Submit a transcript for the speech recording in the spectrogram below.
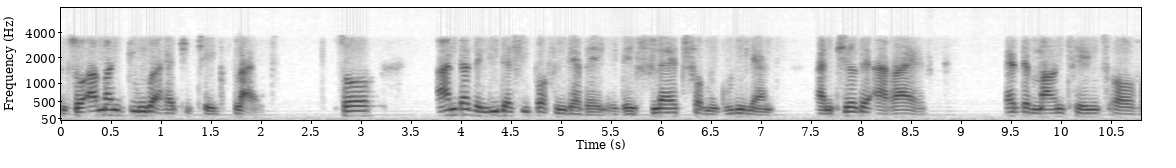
and so Amantungwa had to take flight. So, under the leadership of Ndebele, they fled from Nguni land until they arrived at the mountains of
